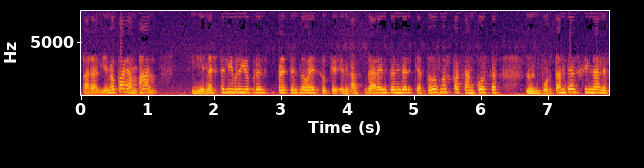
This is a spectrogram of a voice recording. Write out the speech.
para bien o para mal. Y en este libro yo pretendo eso, que dar a entender que a todos nos pasan cosas, lo importante al final es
